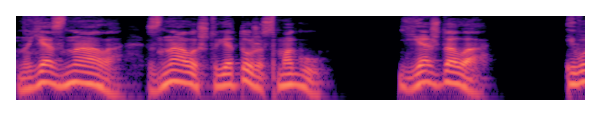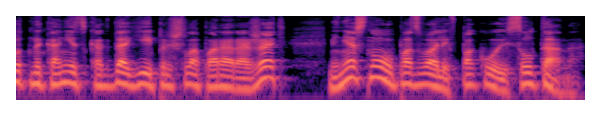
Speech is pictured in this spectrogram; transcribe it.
Но я знала, знала, что я тоже смогу. Я ждала. И вот, наконец, когда ей пришла пора рожать, меня снова позвали в покое султана.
